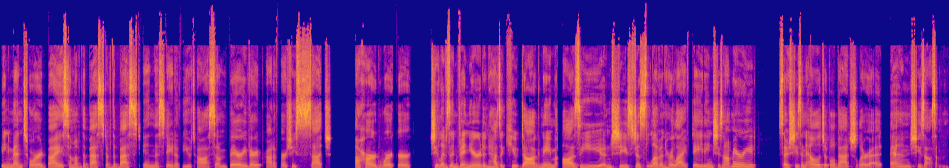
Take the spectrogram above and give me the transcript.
being mentored by some of the best of the best in the state of Utah. So I'm very, very proud of her. She's such a hard worker. She lives in Vineyard and has a cute dog named Ozzy, and she's just loving her life dating. She's not married, so she's an eligible bachelorette, and she's awesome.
